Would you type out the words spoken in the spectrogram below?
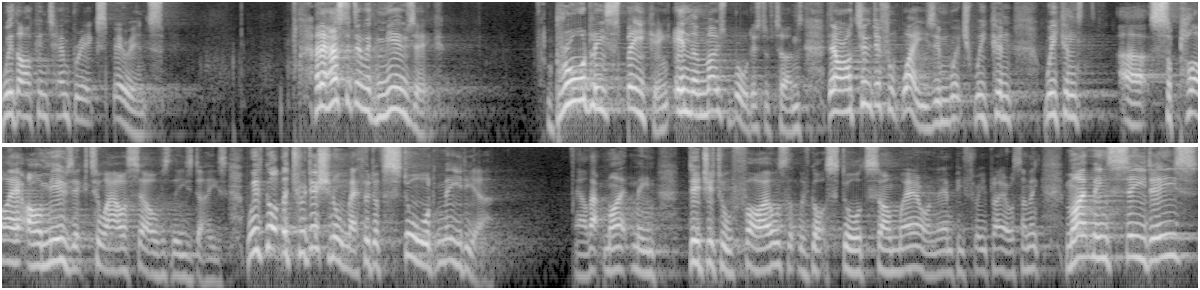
with our contemporary experience. And it has to do with music. Broadly speaking, in the most broadest of terms, there are two different ways in which we can, we can uh, supply our music to ourselves these days. We've got the traditional method of stored media. Now, that might mean digital files that we've got stored somewhere on an MP3 player or something. Might mean CDs.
